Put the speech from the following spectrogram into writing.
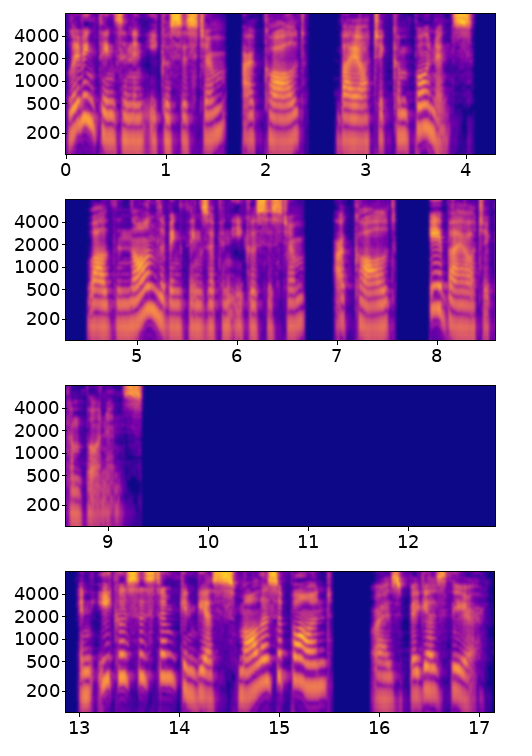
Living things in an ecosystem are called biotic components, while the non living things of an ecosystem are called abiotic components. An ecosystem can be as small as a pond or as big as the earth.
